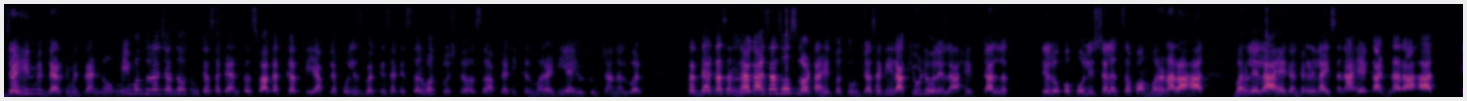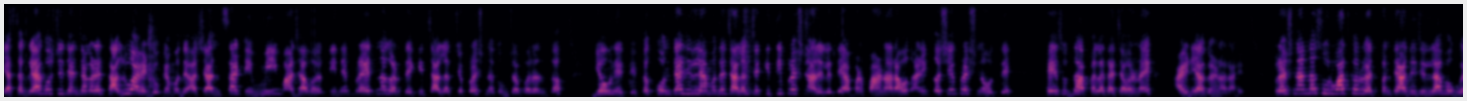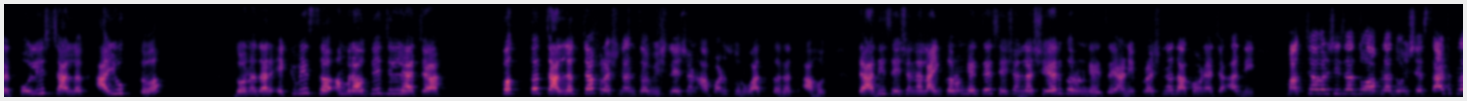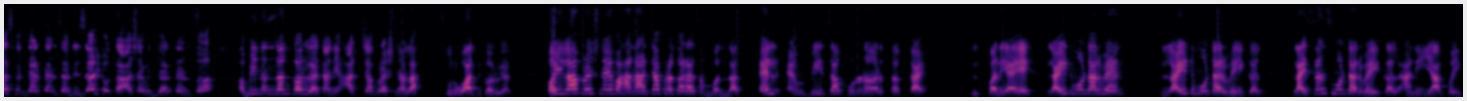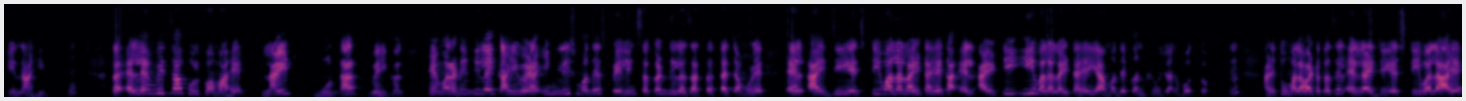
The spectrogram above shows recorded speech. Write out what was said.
जय हिंद विद्यार्थी मित्रांनो मी मधुरा जाधव तुमच्या सगळ्यांचं स्वागत करते आपल्या पोलीस भरतीसाठी सर्वोत्कृष्ट असं आपल्या टिकर मराठी या युट्यूब चॅनलवर सध्याचा संध्याकाळचा जो स्लॉट आहे तो तुमच्यासाठी राखीव ठेवलेला आहे. चालक जे लोक पोलीस चालकचा फॉर्म भरणार आहात भरलेला आहे ज्यांच्याकडे लायसन आहे काढणार आहात या सगळ्या गोष्टी ज्यांच्याकडे चालू आहेत डोक्यामध्ये अशांसाठी मी माझ्या वतीने प्रयत्न करते की चालकचे प्रश्न तुमच्यापर्यंत घेऊन येते. तर कोणत्या जिल्ह्यामध्ये चालकचे किती प्रश्न आलेले ते आपण पाहणार आहोत आणि कसे प्रश्न होते हे सुद्धा आपल्याला त्याच्यावरनं एक आयडिया करणार आहे. प्रश्नांना सुरुवात करूयात पण त्याआधी जिल्हा बघूयात. पोलीस चालक आयुक्त दोन हजार एकवीस अमरावती जिल्ह्याच्या फक्त चालकच्या प्रश्नांचं विश्लेषण आपण सुरुवात करत आहोत. त्याआधी सेशनला लाईक करून घ्यायचंय सेशनला शेअर करून घ्यायचंय आणि प्रश्न दाखवण्याच्या आधी मागच्या वर्षीचा जो आपला दोनशे साठ प्लस विद्यार्थ्यांचा रिझल्ट होता अशा विद्यार्थ्यांचं अभिनंदन करूयात आणि आजच्या प्रश्नाला सुरुवात करूयात. पहिला प्रश्न आहे वाहनाच्या प्रकारासंबंधात एल एम व्ही चा पूर्ण अर्थ काय? पर्याय एक light motor van light motor vehicle licence motor vehicle आणि यापैकी नाही. तर एल एम व्ही चा फुल फॉर्म आहे लाइट मोटार व्हेकल हे मराठीत दिलंय काही वेळा. इंग्लिशमध्ये स्पेलिंग सकट दिलं जातं. त्याच्यामुळे L I G H T वाला लाइट आहे का? एल आय टी ई वाला लाइट आहे. यामध्ये कन्फ्युजन होतं. आणि तुम्हाला वाटत असेल L I G H T वाला आहे?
